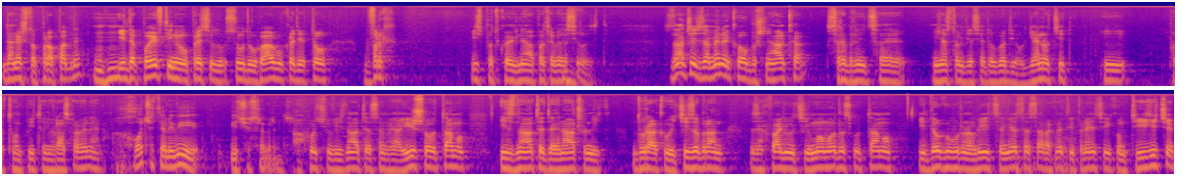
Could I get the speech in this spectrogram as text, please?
da nešto propadne mm -hmm. i da pojeftinimo presudu sudu u Hagu kad je to vrh ispod kojeg nema potrebe da silazite. Znači, za mene kao bošnjaka Srebrenica je mjesto gdje se dogodio genocid i po tom pitanju rasprave nema. Hoćete li vi ići u Srebrenicu? Pa hoću, vi znate sam ja išao tamo i znate da je načelnik Duraković izabran zahvaljujući mom odlasku tamo i dogovoru na lice mjesta sa Rahmetli predsjednikom Tihićem,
